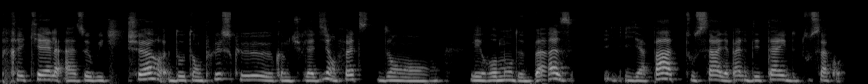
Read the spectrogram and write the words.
préquel à The Witcher, d'autant plus que, comme tu l'as dit, en fait, dans les romans de base, il n'y a pas tout ça, il n'y a pas le détail de tout ça, quoi.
